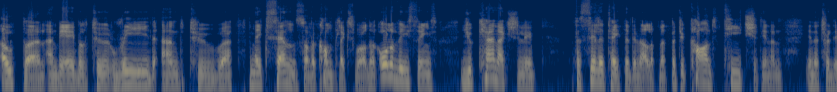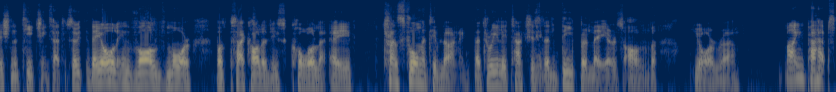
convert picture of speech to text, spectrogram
open and be able to read and to uh, make sense of a complex world and all of these things you can actually facilitate the development, but you can't teach it in an in a traditional teaching setting. So it, they all involve more what psychologists call a transformative learning that really touches the deeper layers of your uh, mind, perhaps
